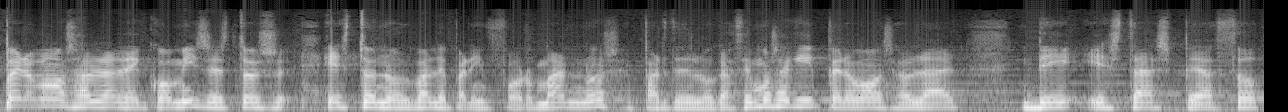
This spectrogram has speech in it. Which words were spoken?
Pero vamos a hablar de cómics, esto, esto nos vale para informarnos, es parte de lo que hacemos aquí, pero vamos a hablar de estas pedazo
